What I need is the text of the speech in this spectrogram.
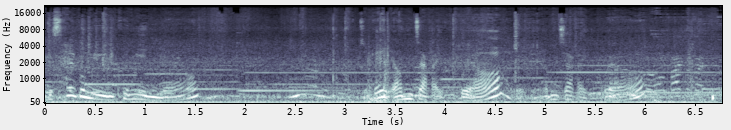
이게 살구미 금이 있네요. 이쪽에 염자가 있고요. 염자가 있고요.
